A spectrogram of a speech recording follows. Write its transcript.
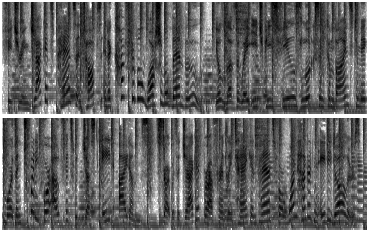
featuring jackets, pants, and tops in a comfortable washable bamboo. You'll love the way each piece feels, looks, and combines to make more than 24 outfits with just eight items. Start with a jacket, bra friendly tank, and pants for $180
